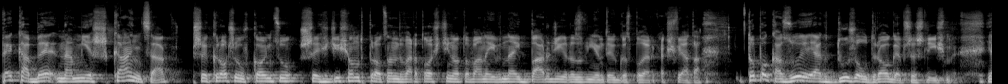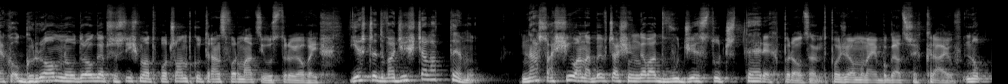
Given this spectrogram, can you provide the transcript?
PKB na mieszkańca przekroczył w końcu 60% wartości notowanej w najbardziej najbardziej rozwiniętych gospodarkach świata. To pokazuje, jak dużą drogę przeszliśmy, jak ogromną drogę przeszliśmy od początku transformacji ustrojowej. Jeszcze 20 lat temu nasza siła nabywcza sięgała 24% poziomu najbogatszych krajów. No,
